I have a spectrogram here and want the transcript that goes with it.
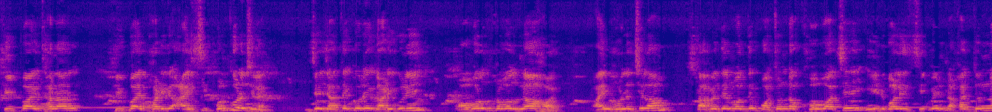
শিল্পাই থানার শিল্পাই ফাঁড়ির আইসি ফোন করেছিলেন যে যাতে করে গাড়িগুলি অবরোধ প্রবোধ না হয়। আমি বলেছিলাম স্টাফেদের মধ্যে প্রচণ্ড ক্ষোভ আছে, ইট, বালি, সিমেন্ট রাখার জন্য।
